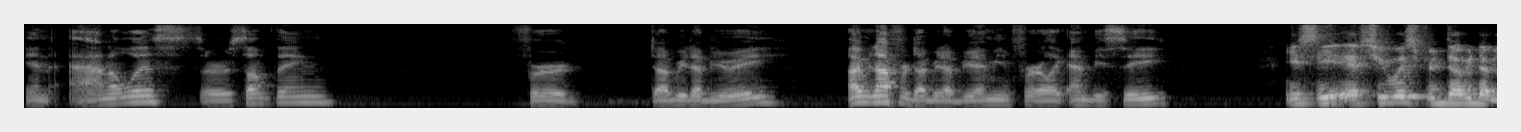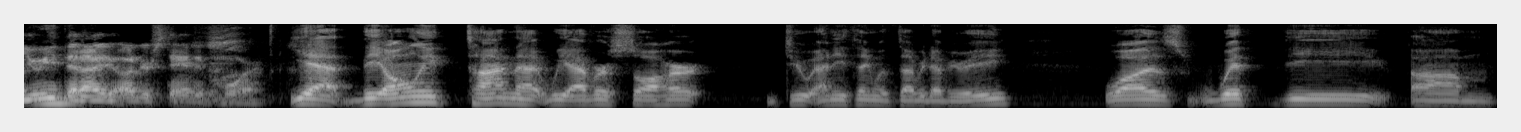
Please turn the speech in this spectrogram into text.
an analyst or something for WWE. I mean, not for WWE. I mean for like NBC. you see, if she was for WWE, then I understand it more. Yeah, the only time that we ever saw her do anything with WWE was with the um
